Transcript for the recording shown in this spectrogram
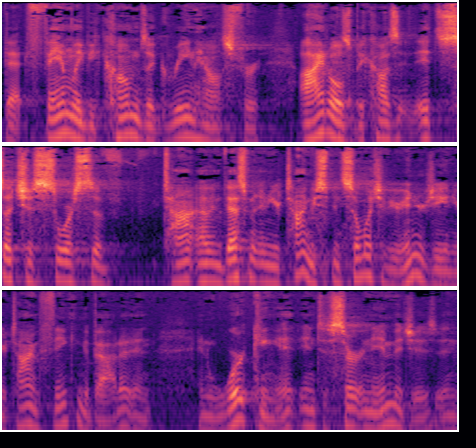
that family becomes a greenhouse for idols because it's such a source of time, uh, investment in your time. You spend so much of your energy and your time thinking about it and, and working it into certain images. And,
